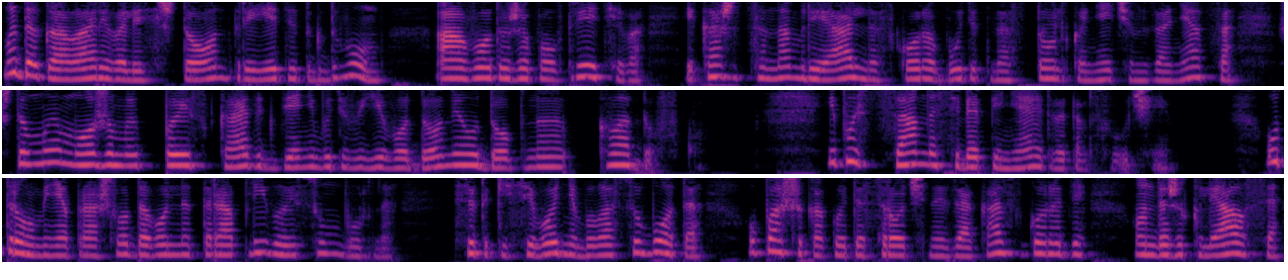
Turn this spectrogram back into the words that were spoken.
Мы договаривались, что он приедет к двум — а вот уже полтретьего, и кажется, нам реально скоро будет настолько нечем заняться, что мы можем и поискать где-нибудь в его доме удобную кладовку. И пусть сам на себя пеняет в этом случае. Утро у меня прошло довольно торопливо и сумбурно. Все-таки сегодня была суббота, у Паши какой-то срочный заказ в городе, он даже клялся,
